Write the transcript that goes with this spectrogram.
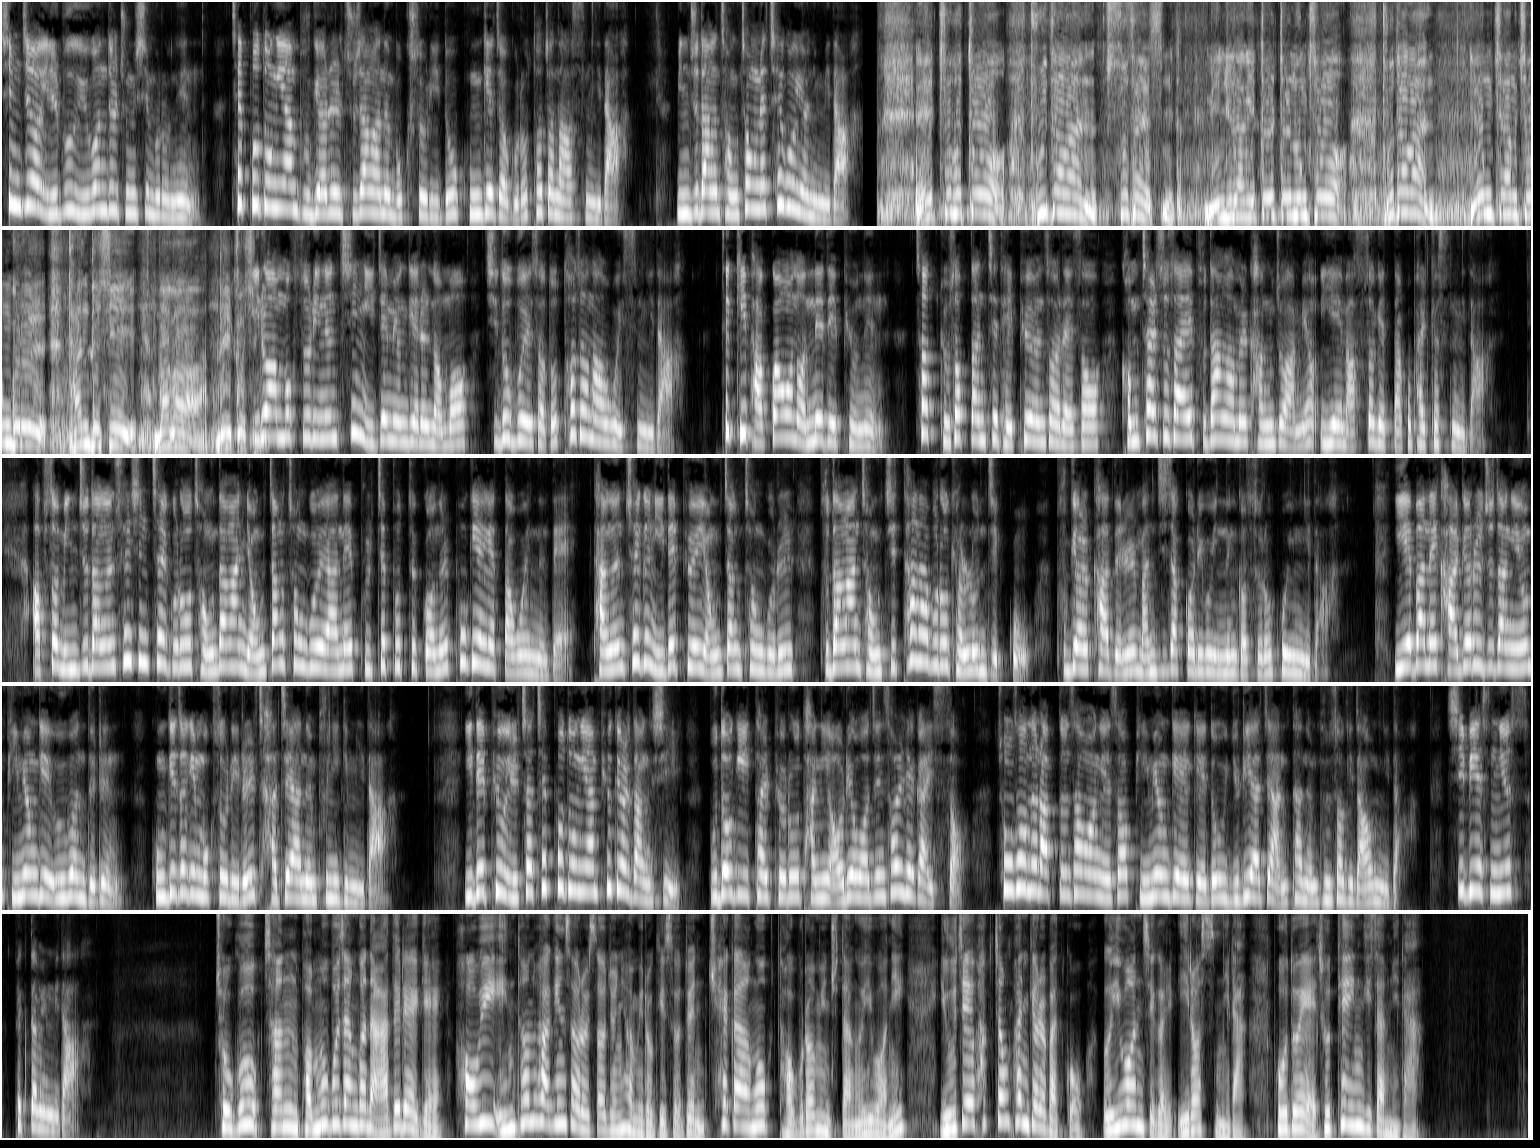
심지어 일부 의원들 중심으로는 체포동의안 부결을 주장하는 목소리도 공개적으로 터져 나왔습니다. 민주당 정청래 최고위원입니다. 애초부터 부당한 수사였습니다. 민주당이 똘똘 뭉쳐 부당한 영장 청구를 반드시 막아낼 것입니다. 이러한 목소리는 친 이재명계를 넘어 지도부에서도 터져 나오고 있습니다. 특히 박광원 원내대표는 첫 교섭단체 대표연설에서 검찰 수사의 부당함을 강조하며 이에 맞서겠다고 밝혔습니다. 앞서 민주당은 쇄신책으로 정당한 영장 청구 해안의 불체포 특권을 포기하겠다고 했는데 당은 최근 이 대표의 영장 청구를 부당한 정치 탄압으로 결론 짓고 부결 카드를 만지작거리고 있는 것으로 보입니다. 이에 반해 가결을 주장해온 비명계 의원들은 공개적인 목소리를 자제하는 분위기입니다. 이 대표 1차 체포동의안 표결 당시 무더기 이탈표로 당이 어려워진 선례가 있어 총선을 앞둔 상황에서 비명계에게도 유리하지 않다는 분석이 나옵니다. CBS 뉴스 백담입니다. 조국 전 법무부 장관 아들에게 허위 인턴 확인서를 써준 혐의로 기소된 최강욱 더불어민주당 의원이 유죄 확정 판결을 받고 의원직을 잃었습니다. 보도에 조태임 기자입니다.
